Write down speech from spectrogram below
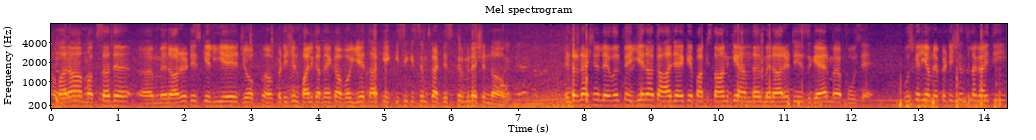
हमारा मकसद मिनॉरिटीज़ के लिए जो पटिशन फ़ाइल करने का, वो ये था कि किसी किस्म का डिस्क्रिमिनेशन ना हो। इंटरनेशनल लेवल पे ये ना कहा जाए कि पाकिस्तान के अंदर मिनॉरिटीज़ गैर महफूज हैं। उसके लिए हमने पटिशन लगाई थी।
